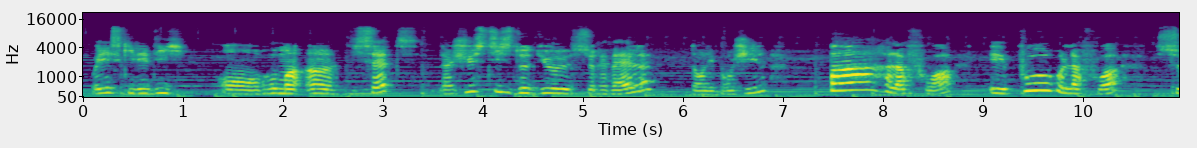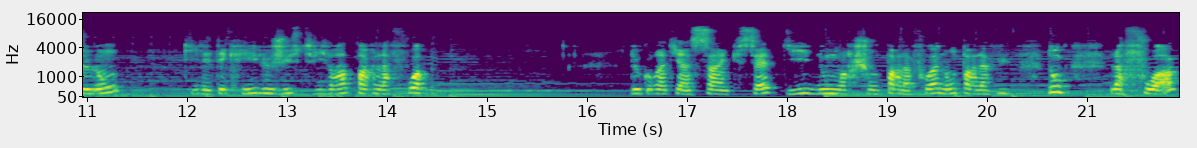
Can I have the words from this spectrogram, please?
Vous voyez ce qu'il est dit en Romains 1, 17, la justice de Dieu se révèle dans l'Évangile par la foi et pour la foi, selon qu'il est écrit, le juste vivra par la foi. De Corinthiens 5, 7 dit, nous marchons par la foi, non par la vue. Donc la foi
